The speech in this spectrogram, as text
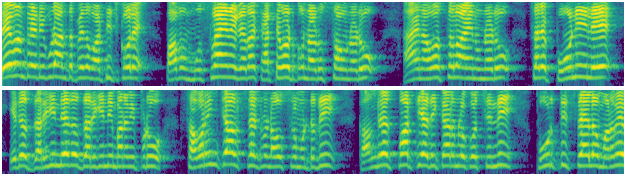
రేవంత్ రెడ్డి కూడా అంత పెద్ద పట్టించుకోలే. పాపం ముసలాయనే కదా కట్టబట్టుకుని నడుస్తూ ఉన్నాడు. ఆయన అవస్థలో ఆయన ఉన్నాడు. సరే పోనీలే ఏదో జరిగిందేదో జరిగింది మనం ఇప్పుడు సవరించాల్సినటువంటి అవసరం ఉంటుంది. కాంగ్రెస్ పార్టీ అధికారంలోకి వచ్చింది. పూర్తి స్థాయిలో మనమే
